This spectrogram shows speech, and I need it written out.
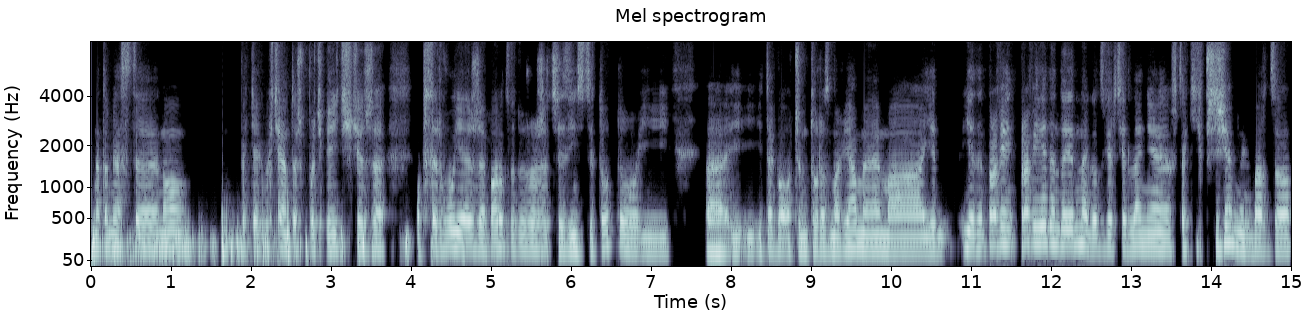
Natomiast e, no, tak jakby chciałem też podzielić się, że obserwuję, że bardzo dużo rzeczy z Instytutu i, e, i, i tego, o czym tu rozmawiamy, ma jed, jeden, prawie, prawie jeden do jednego odzwierciedlenie w takich przyziemnych, bardzo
